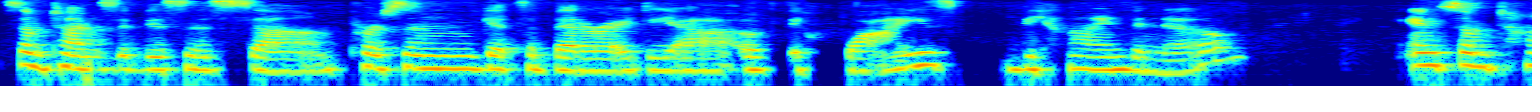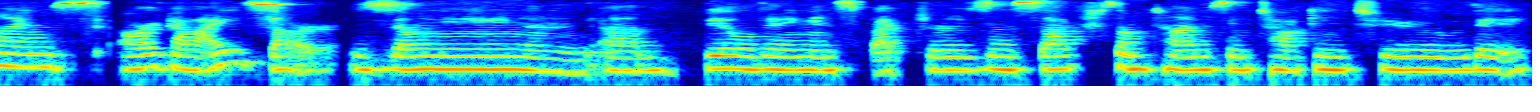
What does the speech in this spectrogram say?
Sometimes the business um, person gets a better idea of the whys behind the no And sometimes our guys are zoning and um, building inspectors and such. Sometimes in talking to the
